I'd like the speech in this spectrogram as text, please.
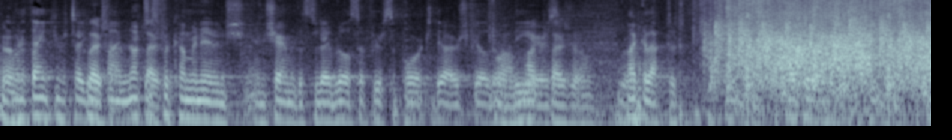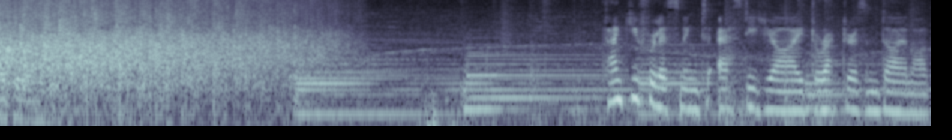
I want to oh. thank you for taking Pleasure, the time, not just for coming in and, sh- and sharing with us today, but also for your support to the Irish Guild Well, over the years. my years. pleasure. Michael Apted. Thank you for listening to SDGI Directors and Dialogue.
